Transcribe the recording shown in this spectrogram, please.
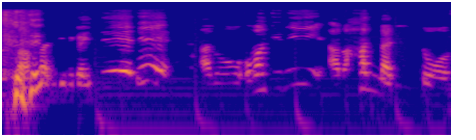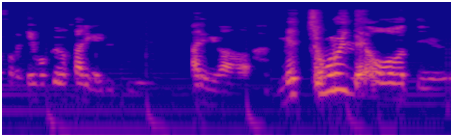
スター2人組がいて、で、あの、おまけに、あの、ハンナリーと、その下僕の2人がいるっていうアニメが、めっちゃおもろいんだよーっていう。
